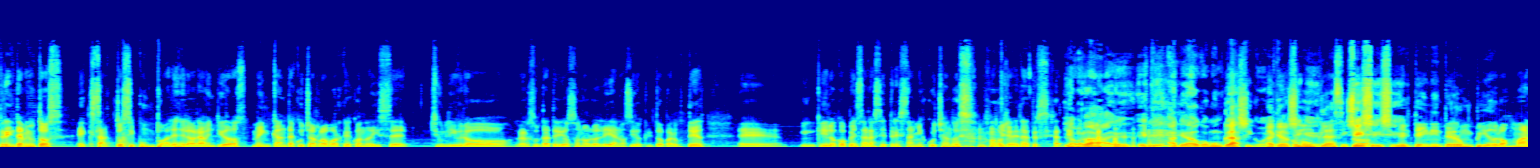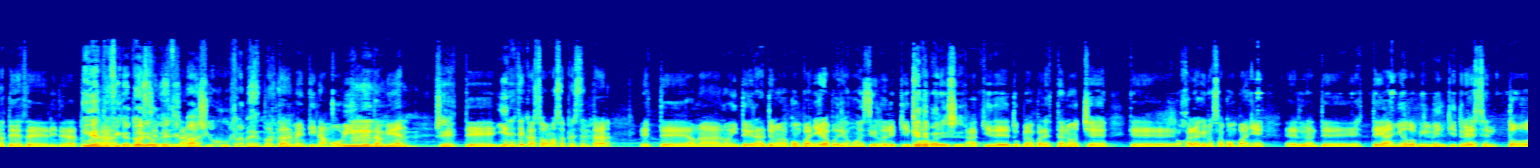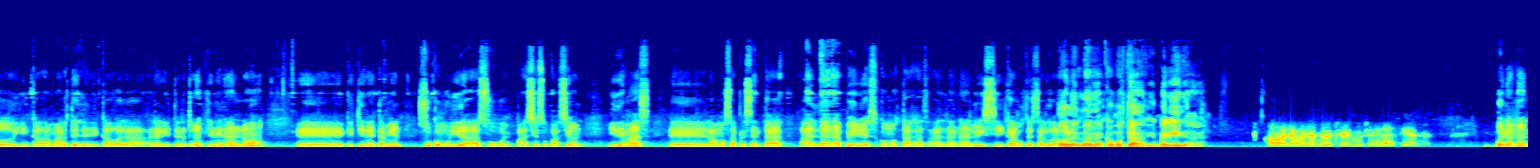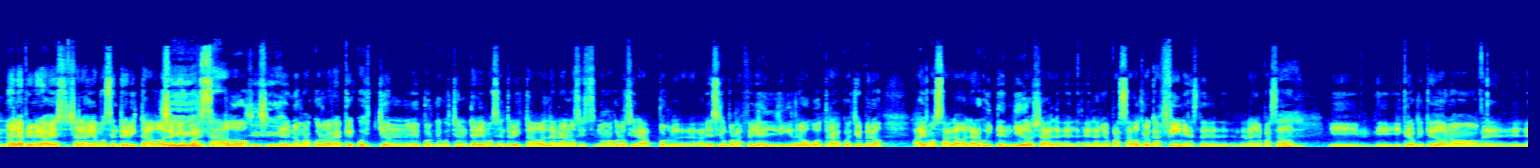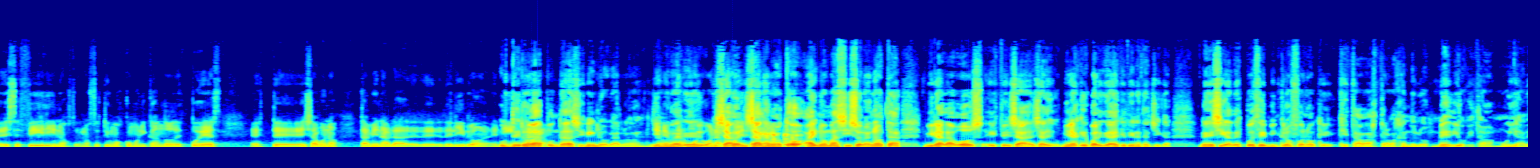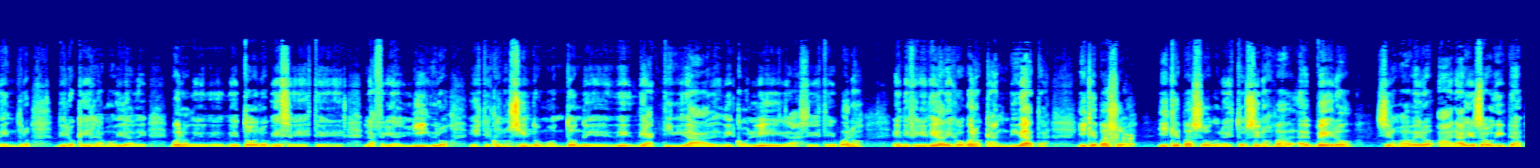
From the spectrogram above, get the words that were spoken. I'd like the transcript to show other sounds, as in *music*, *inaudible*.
30 minutos exactos y puntuales de la hora 22. Me encanta escucharlo a Borges cuando dice, si un libro le resulta tedioso, no lo lea, no ha sido escrito para usted. Eh, qué loco pensar hace tres años escuchando eso, *laughs* ¿no? Ya es la tercera temporada. La verdad, eh, este, ha quedado como un clásico. Ha quedado como un clásico. Sí, sí, sí. Este, ininterrumpido los martes de literatura. Identificatorio de este espacio, justamente. Totalmente inamovible mm, también. Este, y en este caso vamos a presentar este, a una nueva integrante, nueva compañera, podríamos decir, del equipo. ¿Qué te parece? Aquí de Tu Plan para esta noche, que ojalá que nos acompañe eh, durante este año 2023 en todo y en cada martes dedicado a la, a la literatura en general, ¿no? Eh, que tiene también su comunidad, su espacio, su pasión y demás. Eh, la vamos a presentar a Aldana Pérez. ¿Cómo estás, Aldana? Luis y Carlos te saludamos. Hola, Aldana, ¿cómo estás? Bienvenida. Hola, buenas noches, muchas gracias. Bueno, no, no, es la primera vez, ya la habíamos entrevistado el año pasado. Eh, no me acuerdo ahora qué cuestión, eh, por qué cuestión te habíamos entrevistado, Aldana. No sé, no me acuerdo si era por, había sido por la feria del libro u otra cuestión, pero habíamos hablado largo y tendido ya el, año pasado, creo que a fines del año pasado. Mm. Y, creo que quedó, ¿no? Eh, ese feeling, nos, nos estuvimos comunicando después. Este, ella, bueno, también habla de, libro en Usted no da puntada sin hilo, Carlos. Tiene una muy buena ya, cuenta. Ya la anotó. Ahí nomás hizo la nota. Mirá la voz. Este, ya, ya, mirá qué cualidades que tiene esta chica. Me decía después del micrófono que, que estabas trabajando en los medios, que estabas muy adentro de lo que es la movida de, bueno, de, de, todo lo que es este, la feria del libro, este, conociendo un montón de, de actividades, de colegas. Este, bueno, en definitiva dijo, bueno, candidata. ¿Y qué pasó? ¿Y qué pasó con esto? Se nos va a Vero, se nos va a Vero a Arabia Saudita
